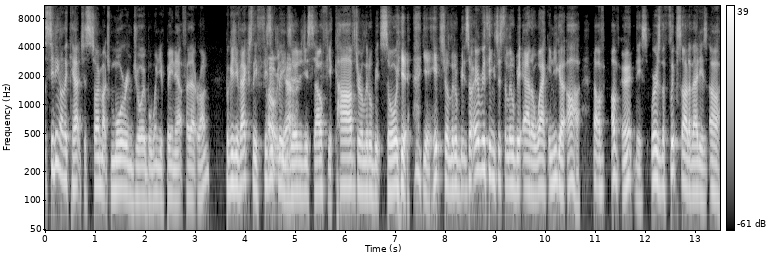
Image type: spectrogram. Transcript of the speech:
sitting on the couch is so much more enjoyable when you've been out for that run because you've actually physically oh, yeah. exerted yourself. Your calves are a little bit sore. Your, your hips are a little bit so everything's just a little bit out of whack. And you go, ah, oh, no, I've, I've earned this. Whereas the flip side of that is, oh,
